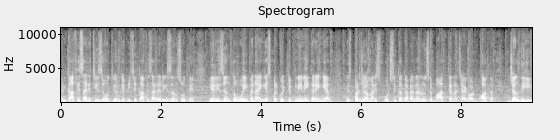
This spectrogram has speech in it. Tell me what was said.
एंड काफ़ी सारी चीज़ें होती हैं उनके पीछे काफ़ी सारे रीजंस होते हैं। ये रीज़न तो वही बनाएँगे इस पर कोई टिप्पणी नहीं करेंगे हम। इस पर जो हमारी स्पोर्ट्स सिक्का का पैनल उनसे बात करना चाहेगा और बहुत जल्द ही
